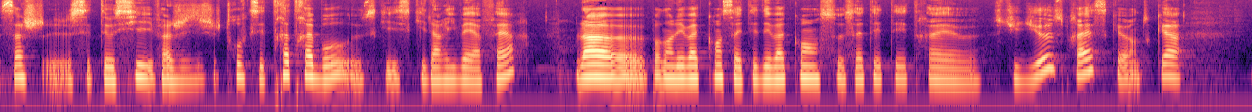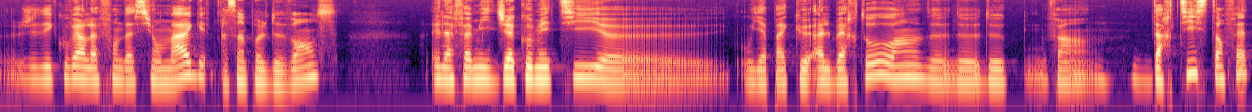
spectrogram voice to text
ça, c'était aussi. Enfin, je, trouve que c'est très très beau ce qu'il ce qu'il arrivait à faire. Là, pendant les vacances, ça a été des vacances cet été très studieuses presque. En tout cas, j'ai découvert la fondation MAG à Saint-Paul-de-Vence la famille Giacometti, euh, où il n'y a pas que Alberto, hein, d'artistes en fait.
